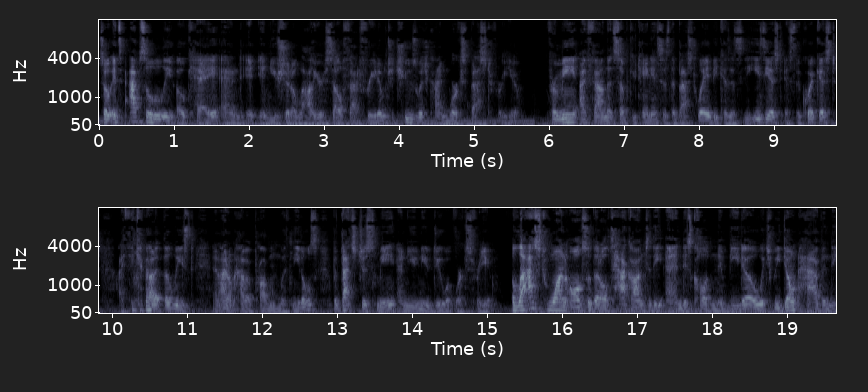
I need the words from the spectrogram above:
So it's absolutely okay and, it, and you should allow yourself that freedom to choose which kind works best for you. For me, I found that subcutaneous is the best way because it's the easiest, it's the quickest, I think about it the least, and I don't have a problem with needles, but that's just me and you need to do what works for you. The last one also that I'll tack on to the end is called Nebido, which we don't have in the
